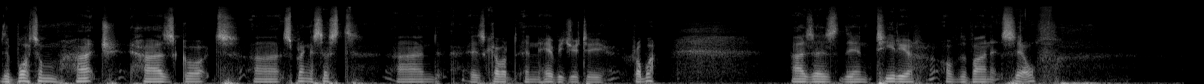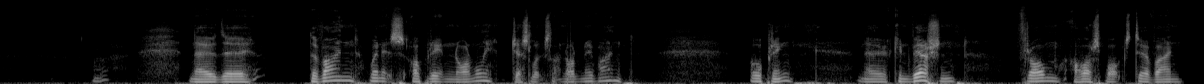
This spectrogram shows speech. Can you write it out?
The bottom hatch has got uh, spring assist and is covered in heavy duty rubber as is the interior of the van itself now the the van when it's operating normally just looks like an ordinary van. Opening. Now conversion from a horse box to a van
